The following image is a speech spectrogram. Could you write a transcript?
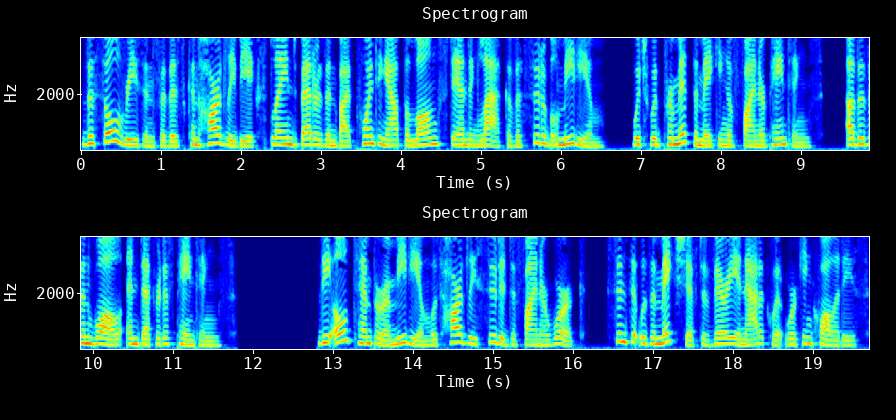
The sole reason for this can hardly be explained better than by pointing out the long-standing lack of a suitable medium, which would permit the making of finer paintings, other than wall and decorative paintings. The old tempera medium was hardly suited to finer work, since it was a makeshift of very inadequate working qualities.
